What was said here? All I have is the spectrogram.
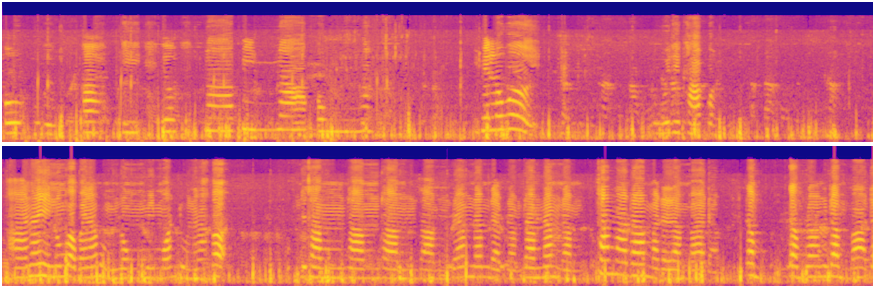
โอเออาอีโยนาปินาปงนะมีเพชรแล้วเว้ยดูวิธีคราฟก่อนอ่าถ้าอย่างนุ่มบอกไปนะ ผมลงมีมอสอยู่นะก็ จะทำทำทำทำดำดำดำดำดำดำดำทำมาดำมาดำมาดำดำดำดำดำมาด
